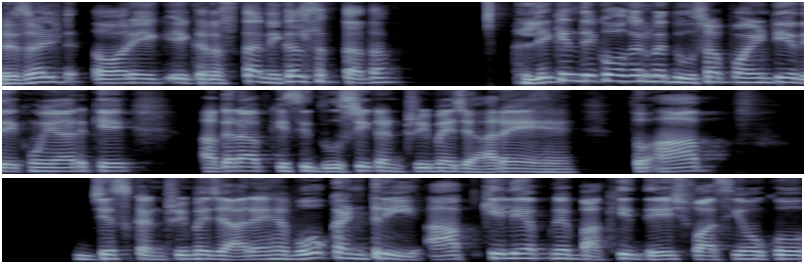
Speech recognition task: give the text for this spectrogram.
रिज़ल्ट और एक एक रास्ता निकल सकता था। लेकिन देखो अगर मैं दूसरा पॉइंट ये देखूँ यार कि अगर आप किसी दूसरी कंट्री में जा रहे हैं तो आप जिस कंट्री में जा रहे हैं वो कंट्री आपके लिए अपने बाकी देशवासियों को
